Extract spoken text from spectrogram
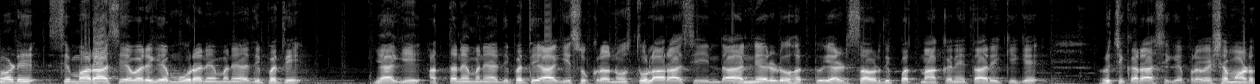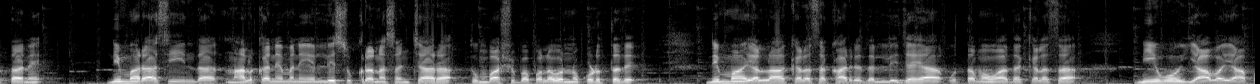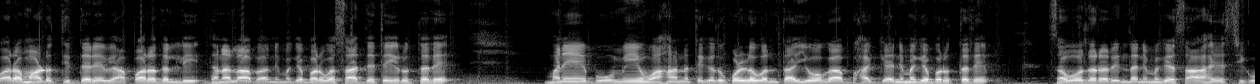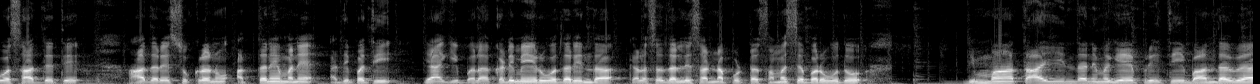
ನೋಡಿ, ಸಿಂಹರಾಶಿಯವರಿಗೆ ಮೂರನೇ ಮನೆ ಅಧಿಪತಿಯಾಗಿ ಹತ್ತನೇ ಮನೆ ಅಧಿಪತಿಯಾಗಿ ಶುಕ್ರನು ತುಲಾರಾಶಿಯಿಂದ ಹನ್ನೆರಡು ಹತ್ತು ಎರಡು ಸಾವಿರದ ಇಪ್ಪತ್ತ್ನಾಲ್ಕನೇ ತಾರೀಕಿಗೆ ರುಚಿಕ ರಾಶಿಗೆ ಪ್ರವೇಶ ಮಾಡುತ್ತಾನೆ. ನಿಮ್ಮ ರಾಶಿಯಿಂದ ನಾಲ್ಕನೇ ಮನೆಯಲ್ಲಿ ಶುಕ್ರನ ಸಂಚಾರ ತುಂಬ ಶುಭ ಫಲವನ್ನು ಕೊಡುತ್ತದೆ. ನಿಮ್ಮ ಎಲ್ಲ ಕೆಲಸ ಕಾರ್ಯದಲ್ಲಿ ಜಯ, ಉತ್ತಮವಾದ ಕೆಲಸ. ನೀವು ಯಾವ ವ್ಯಾಪಾರ ಮಾಡುತ್ತಿದ್ದರೆ ವ್ಯಾಪಾರದಲ್ಲಿ ಧನಲಾಭ ನಿಮಗೆ ಬರುವ ಸಾಧ್ಯತೆ ಇರುತ್ತದೆ. ಮನೆ, ಭೂಮಿ, ವಾಹನ ತೆಗೆದುಕೊಳ್ಳುವಂಥ ಯೋಗ, ಭಾಗ್ಯ ನಿಮಗೆ ಬರುತ್ತದೆ. ಸಹೋದರರಿಂದ ನಿಮಗೆ ಸಹಾಯ ಸಿಗುವ ಸಾಧ್ಯತೆ, ಆದರೆ ಶುಕ್ರನು ಹತ್ತನೇ ಮನೆ ಅಧಿಪತಿಯಾಗಿ ಬಲ ಕಡಿಮೆ ಇರುವುದರಿಂದ ಕೆಲಸದಲ್ಲಿ ಸಣ್ಣ ಪುಟ್ಟ ಸಮಸ್ಯೆ ಬರುವುದು. ನಿಮ್ಮ ತಾಯಿಯಿಂದ ನಿಮಗೆ ಪ್ರೀತಿ ಬಾಂಧವ್ಯ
